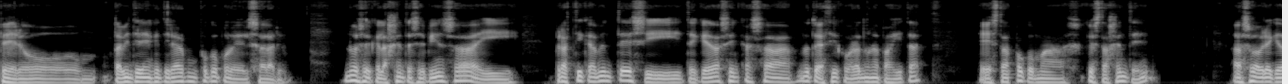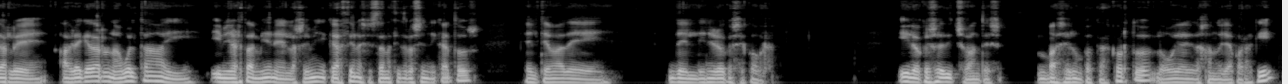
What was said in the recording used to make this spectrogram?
pero también tienen que tirar un poco por el salario. No es el que la gente se piensa y prácticamente si te quedas en casa, no te voy a decir cobrando una paguita, estás poco más que esta gente. ¿eh? A eso habría que darle, habría que darle una vuelta y, mirar también en las reivindicaciones que están haciendo los sindicatos el tema de, del dinero que se cobra. Y lo que os he dicho antes, va a ser un podcast corto, lo voy a ir dejando ya por aquí.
